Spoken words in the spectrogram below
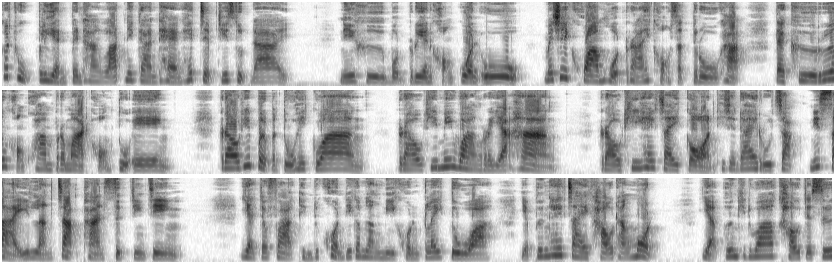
ก็ถูกเปลี่ยนเป็นทางลัดในการแทงให้เจ็บที่สุดได้ นี่คือบทเรียนของกวนอู ไม่ใช่ความโหดร้ายของศัตรูค่ะ แต่คือเรื่องของความประมาทของตัวเอง เราที่เปิดประตูให้กว้าง เราที่ไม่วางระยะห่าง เราที่ให้ใจก่อนที่จะได้รู้จักนิสัยหลังจากผ่านศึกจริง ๆ อยากจะฝากถึงทุกคนที่กำลังมีคนใกล้ตัว อย่าเพิ่งให้ใจเขาทั้งหมด อย่าเพิ่งคิดว่าเขาจะซื่อ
